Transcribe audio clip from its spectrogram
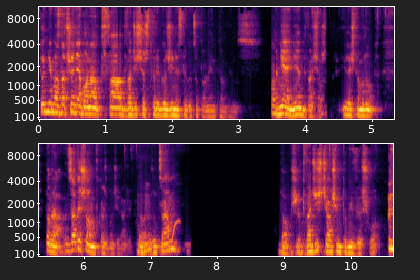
to nie ma znaczenia, bo ona trwa 24 godziny z tego co pamiętam, więc, a nie, nie 24, ileś tam rund. Dobra, zawieszono w każdym razie. Dobra, Mhm. rzucam. Dobrze, 28 to mi wyszło. Yy,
